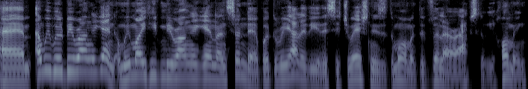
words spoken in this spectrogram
Um, and we will be wrong again, and we might even be wrong again on Sunday. But the reality of the situation is at the moment that Villa are absolutely humming,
